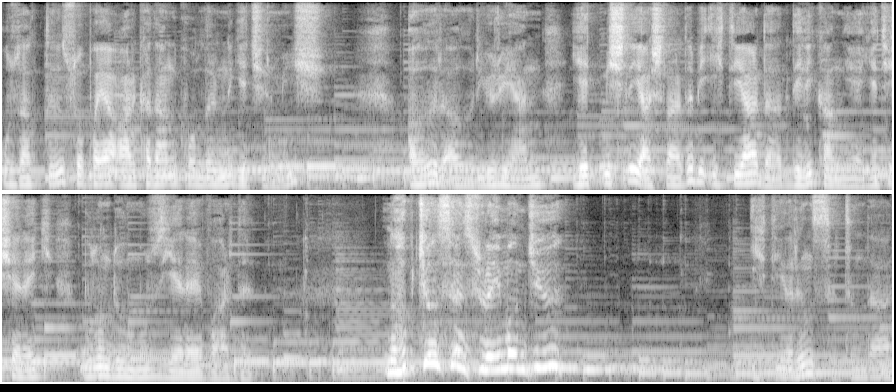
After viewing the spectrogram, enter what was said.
uzattığı sopaya arkadan kollarını geçirmiş, ağır ağır yürüyen 70'li yaşlarda bir ihtiyar da delikanlıya yetişerek bulunduğumuz yere vardı. Ne yapacaksın sen Süleymancığı? İhtiyarın sırtında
